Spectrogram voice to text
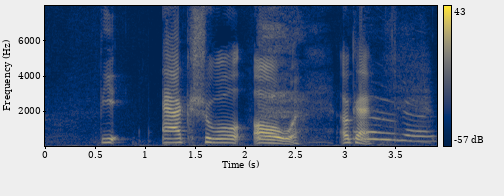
the actual oh. Okay.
